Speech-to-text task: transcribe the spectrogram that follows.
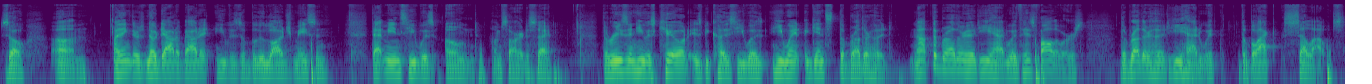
so um, I think there's no doubt about it. He was a Blue Lodge Mason. That means he was owned. I'm sorry to say. The reason he was killed is because he was he went against the Brotherhood, not the Brotherhood he had with his followers, the Brotherhood he had with the black sellouts.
